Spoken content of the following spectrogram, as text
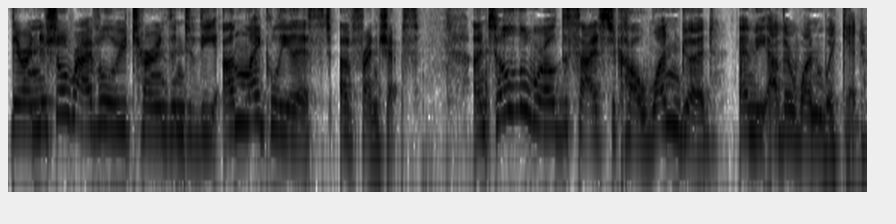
their initial rivalry turns into the unlikeliest of friendships, until the world decides to call one good and the other one wicked.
